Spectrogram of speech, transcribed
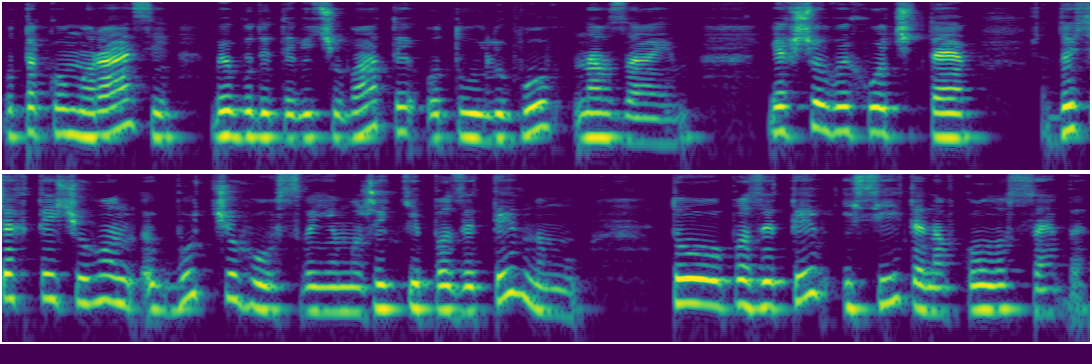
у такому разі ви будете відчувати оту любов навзаєм. Якщо ви хочете досягти чого, будь-чого в своєму житті позитивному, то позитив і сійте навколо себе.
